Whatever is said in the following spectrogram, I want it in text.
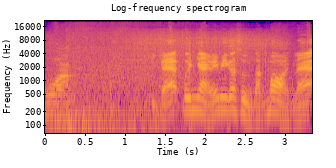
มูกอีกแล้วปืนใหญ่ไม่มีกระสุนสักบอกอีกแล้ว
